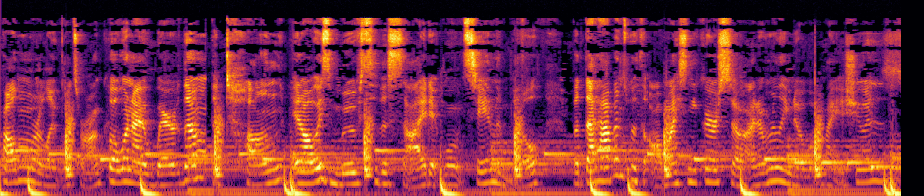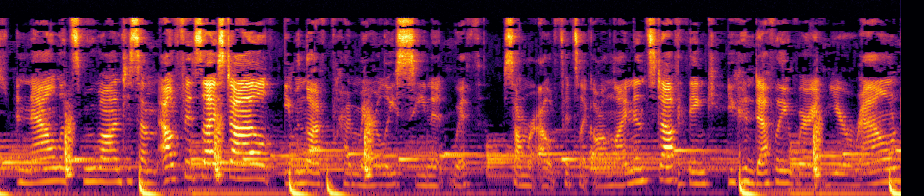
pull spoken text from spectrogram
problem or like what's wrong, but when I wear them, the tongue, it always moves to the side. It won't stay in the middle. But that happens with all my sneakers, so I don't really know what my issue is. And now let's move on to some outfits size style, even though I've primarily seen it with summer outfits like online and stuff. I think you can definitely wear it year round.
